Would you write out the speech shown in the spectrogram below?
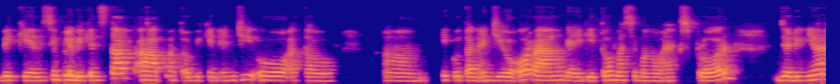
bikin, simply bikin startup, atau bikin NGO, atau um, ikutan NGO orang kayak gitu masih mau explore jadinya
